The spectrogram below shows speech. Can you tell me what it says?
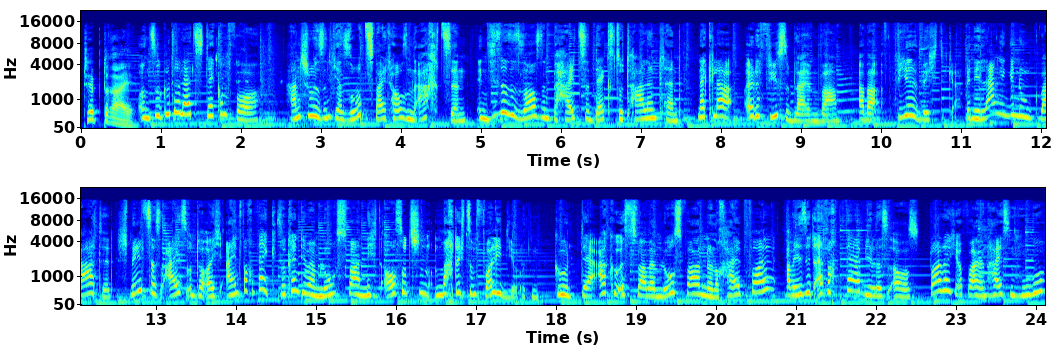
Tipp 3. Und zu guter Letzt der Komfort. Handschuhe sind ja so 2018. In dieser Saison sind beheizte Decks total im Trend. Na klar, eure Füße bleiben warm. Aber viel wichtiger, wenn ihr lange genug wartet, schmilzt das Eis unter euch einfach weg. So könnt ihr beim Losfahren nicht ausrutschen und macht euch zum Vollidioten. Gut, der Akku ist zwar beim Losfahren nur noch halb voll, aber ihr seht einfach fabulous aus. Freut euch auf euren heißen Hugo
